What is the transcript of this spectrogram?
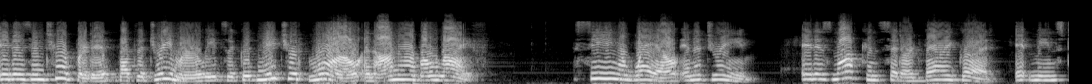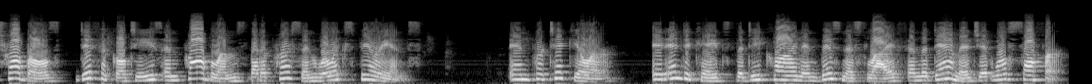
It is interpreted that the dreamer leads a good-natured, moral, and honorable life. Seeing a whale in a dream. It is not considered very good. It means troubles, difficulties, and problems that a person will experience. In particular, it indicates the decline in business life and the damage it will suffer.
